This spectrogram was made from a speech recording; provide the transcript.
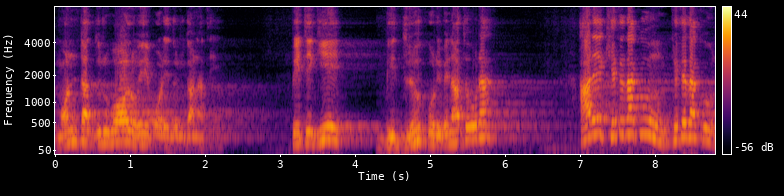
মনটা দুর্বল হয়ে পড়ে দুর্গানাথে পেটে গিয়ে বিদ্রোহ করবে না তো ওরা? আরে খেতে থাকুন খেতে থাকুন।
